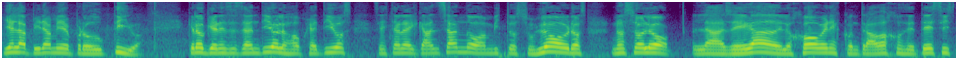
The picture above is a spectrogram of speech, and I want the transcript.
y es la pirámide productiva. Creo que en ese sentido los objetivos se están alcanzando, han visto sus logros, no solo la llegada de los jóvenes con trabajos de tesis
